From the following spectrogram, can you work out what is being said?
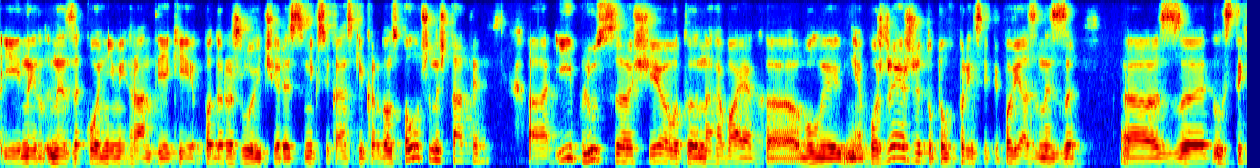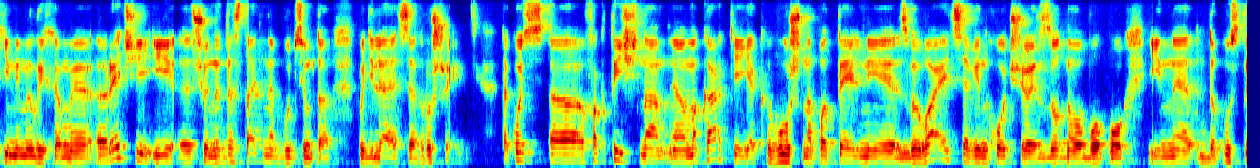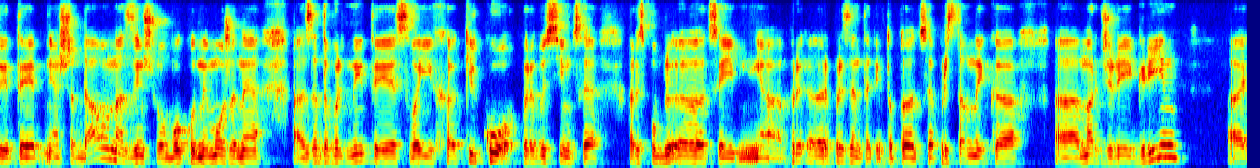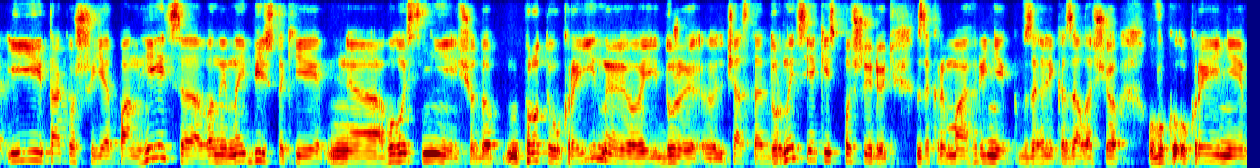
і не- незаконні мігранти, які подорожують через мексиканський кордон Сполучені Штати. Е, І плюс е, ще от на Гаваях е, були пожежі, тобто, в принципі, пов'язані з. Е, З стихійними лихами речі, і е, що недостатньо буцімто виділяється грошей. Так ось е, фактично Маккарті, як вуш на пательні, звивається. Він хоче з одного боку і не допустити шатдауна, з іншого боку, не може не задовольнити своїх кількох, передусім, це республі... цей репрезентатив, тобто це представник Марджорі Грін. Е, І також є пан Гейтс. Е, Вони найбільш такі е, голосні щодо проти України і дуже часто дурниці якісь поширюють. Зокрема, Гріні взагалі казала, що в Україні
